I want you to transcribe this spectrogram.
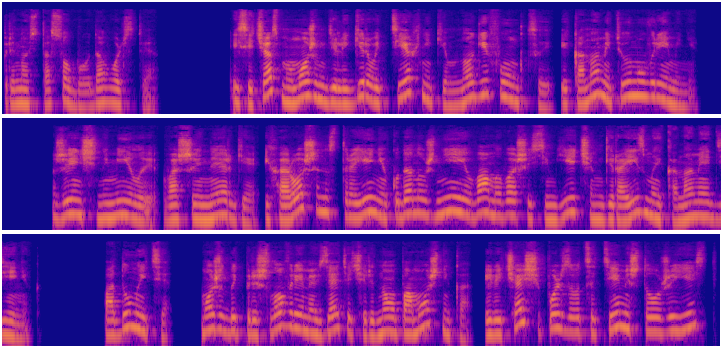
приносит особое удовольствие. И сейчас мы можем делегировать технике многие функции, экономить уйму времени. Женщины милые, ваша энергия и хорошее настроение куда нужнее вам и вашей семье, чем героизм и экономия денег. Подумайте, может быть, пришло время взять очередного помощника или чаще пользоваться теми, что уже есть?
